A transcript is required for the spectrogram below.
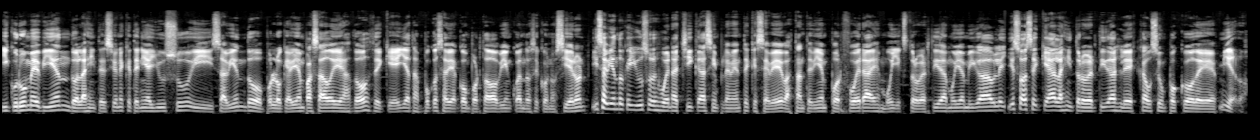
Y Kurume viendo las intenciones que tenía Yusu y sabiendo por lo que habían pasado ellas dos de que ella tampoco se había comportado bien cuando se conocieron y sabiendo que Yusu es buena chica simplemente que se ve bastante bien por fuera, es muy extrovertida, muy amigable y eso hace que a las introvertidas les cause un poco de miedo.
